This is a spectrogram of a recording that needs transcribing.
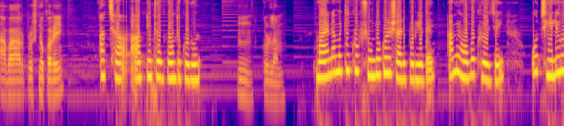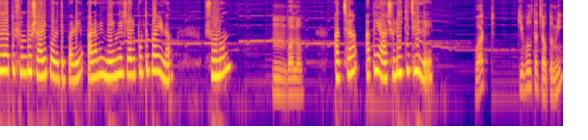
আবার প্রশ্ন করে। আচ্ছা আপনি চোখ বন্ধ করুন। হুম করলাম। মায়ন আমাকে খুব সুন্দর করে শাড়ি পরিয়ে দেয়? আমি অবাক হয়ে যাই। ও ছেলে হয়ে এত সুন্দর শাড়ি পরাতে পারে আর আমি মেয়ে হয়ে শাড়ি পরতে পারি না? শুনুন। হুম বলো। আচ্ছা আপনি আসলেই কি ছেলে? হোয়াট কি বলতে চাও তুমি?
